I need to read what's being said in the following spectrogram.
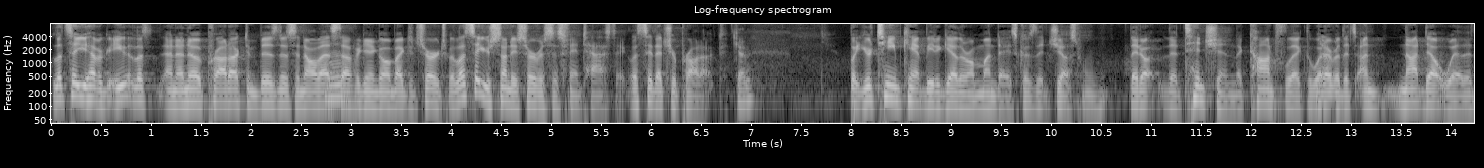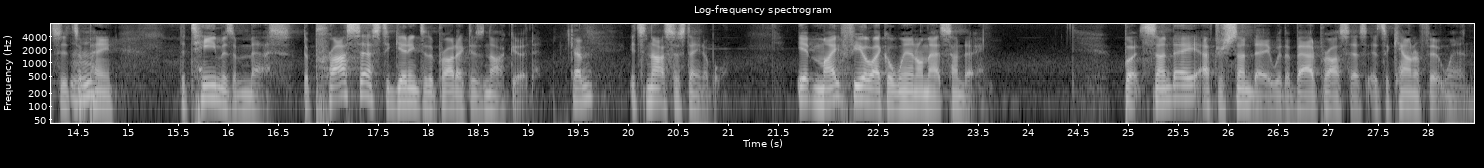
Let's say you have a let's, and I know product and business and all Mm-hmm. that stuff again going back to church, but let's say your Sunday service is fantastic. Let's say that's your product, Okay. But your team can't be together on Mondays because it just they don't the tension, the conflict, whatever that's un, not dealt with. It's it's Mm-hmm. a pain. The team is a mess. The process to getting to the product is not good Okay. it's not sustainable. It might feel like a win on that Sunday. But Sunday after Sunday with a bad process, it's a counterfeit win.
